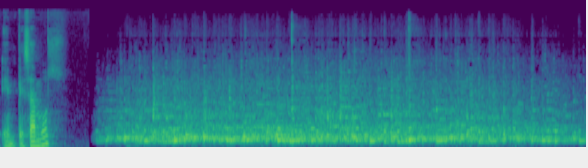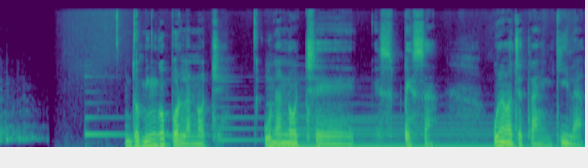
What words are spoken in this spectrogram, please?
empezamos. Domingo por la noche, una noche espesa, una noche tranquila,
